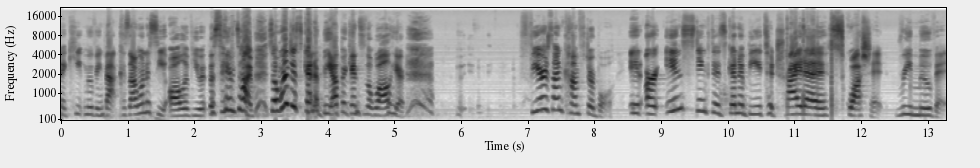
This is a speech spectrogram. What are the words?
to keep moving back because I want to see all of you at the same time. So we're just to be up against the wall here. Fear is uncomfortable it, our instinct is going to be to try to squash it, remove it.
